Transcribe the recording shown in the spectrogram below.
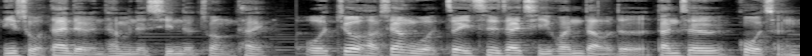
你所带的人他们的心的状态。我就好像我这一次在骑环岛的单车过程，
